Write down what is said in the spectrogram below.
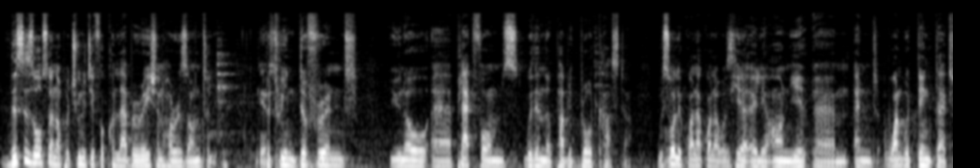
this is also an opportunity for collaboration horizontally yes. between different, you know, uh, platforms within the public broadcaster. We saw Ligwalagwala was here earlier on, um, and one would think that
